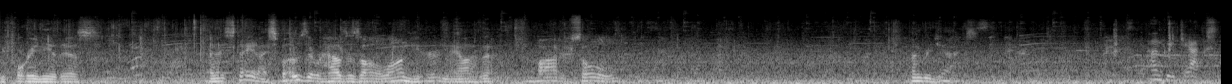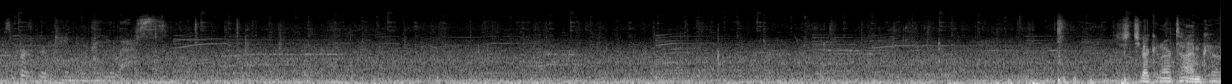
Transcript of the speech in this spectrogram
before any of this. And it stayed. I suppose there were houses all along here, and they all have bought or sold. Hungry Jack's. Hungry Jackson's Burger King in the U.S. Just checking our time code.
